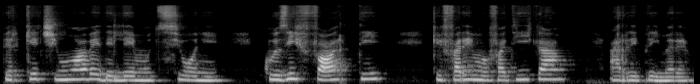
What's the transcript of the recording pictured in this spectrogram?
perché ci muove delle emozioni così forti che faremo fatica a reprimere,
